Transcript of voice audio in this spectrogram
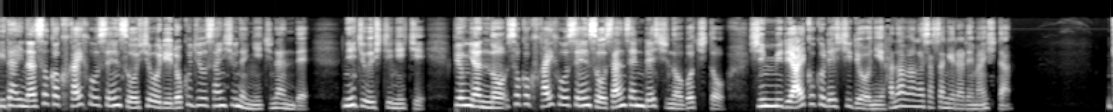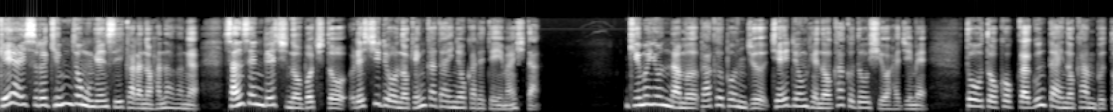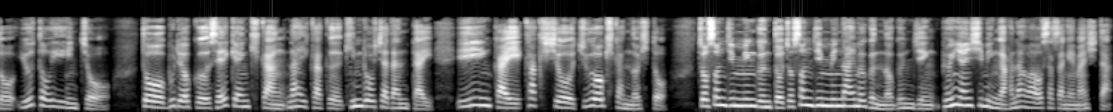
偉大な祖国解放戦争勝利63周年にちなんで、27日、平壌の祖国解放戦争参戦列車の墓地と、新ミリ愛国列車寮に花輪が捧げられました。敬愛する金正恩元帥からの花輪が、参戦列車の墓地と列車寮の献花台に置かれていました。キム・ヨンナム、パク・ポンジュ、チェ・リョンヘの各同志をはじめ、党と国家軍隊の幹部と優等委員長、党武力政権機関内閣勤労者団体、委員会各省中央機関の人、朝鮮人民軍と朝鮮人民内務軍の軍人、平壌市民が花輪を捧げました。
